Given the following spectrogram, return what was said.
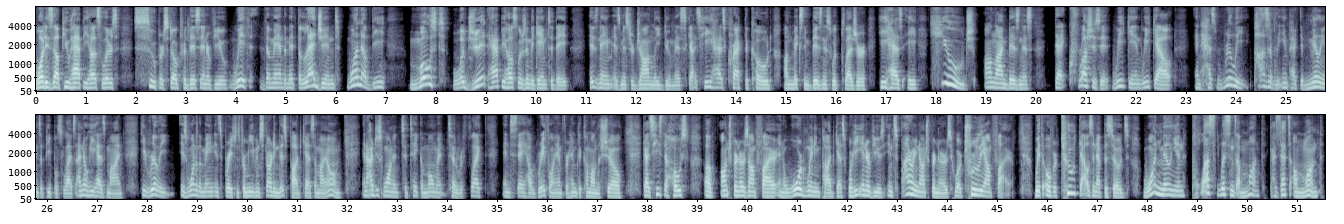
What is up, you happy hustlers? Super stoked for this interview with the man, the myth, the legend, one of the most legit happy hustlers in the game to date. His name is Mr. John Lee Dumas. Guys, he has cracked the code on mixing business with pleasure. He has a huge online business that crushes it week in, week out and has really positively impacted millions of people's lives. I know he has mine. He really is one of the main inspirations for me even starting this podcast on my own. And I just wanted to take a moment to reflect and say how grateful I am for him to come on the show. Guys, he's the host of Entrepreneurs on Fire, an award winning podcast where he interviews inspiring entrepreneurs who are truly on fire. With over 2,000 episodes, 1 million plus listens a month, guys, that's a month,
